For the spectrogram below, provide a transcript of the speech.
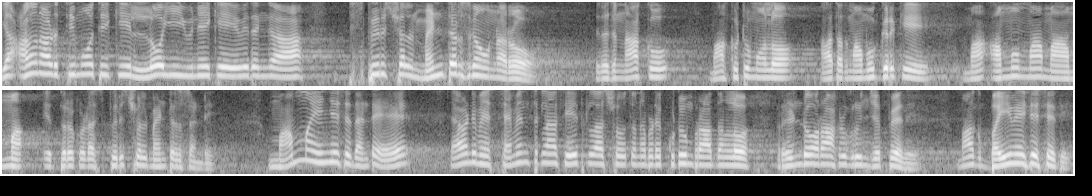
యా అలనాడు తిమోతికి లోయి యునేకి ఏ విధంగా స్పిరిచువల్ మెంటర్స్గా ఉన్నారో ఈరోజు నాకు మా కుటుంబంలో ఆ తర్వాత మా ముగ్గురికి మా అమ్మమ్మ మా అమ్మ ఇద్దరు కూడా స్పిరిచువల్ మెంటర్స్ అండి. మా అమ్మ ఏం చేసేదంటే ఏమంటే మేము సెవెంత్ క్లాస్ ఎయిత్ క్లాస్ చదువుతున్నప్పుడే కుటుంబ ప్రార్థనలో రెండో రాకడి గురించి చెప్పేది. మాకు భయం వేసేసేది.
